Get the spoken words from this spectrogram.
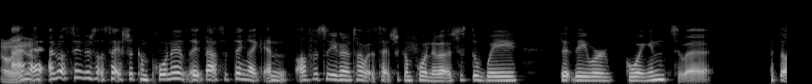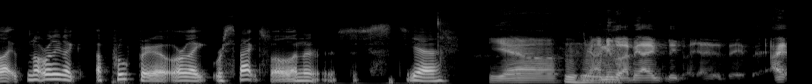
Oh, yeah. I, am not saying there's a sexual component. Like that's the thing. Like, and obviously you're going to talk about the sexual component, but it's just the way that they were going into it. I thought like it's not really like appropriate or like respectful, and it's just yeah. Yeah. Mm-hmm. yeah. I mean, look, I mean, I, I,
